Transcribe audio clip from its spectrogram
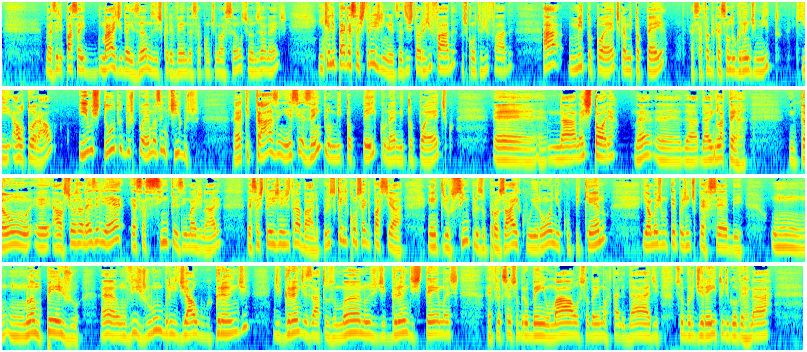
mas ele passa mais de 10 anos escrevendo essa continuação, O Senhor dos Anéis, em que ele pega essas três linhas, as histórias de fada, os contos de fada, a mitopoética, a mitopeia, essa fabricação do grande mito, que autoral e o estudo dos poemas antigos, é, que trazem esse exemplo mitopeico, né, mitopoético, é, na, na história né, é, da, da, Inglaterra. Então, é, O Senhor dos Anéis ele é essa síntese imaginária dessas três linhas de trabalho. Por isso que ele consegue passear entre o simples, o prosaico, o irônico, o pequeno, e ao mesmo tempo a gente percebe um, um lampejo, é, um vislumbre de algo grande, de grandes atos humanos, de grandes temas, reflexões sobre o bem e o mal, sobre a imortalidade, sobre o direito de governar,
